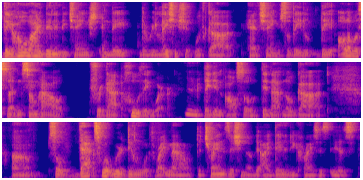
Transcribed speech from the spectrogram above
their whole identity changed, and they the relationship with God had changed. So they they all of a sudden somehow forgot who they were. Hmm. They didn't also did not know God. Um, so that's what we're dealing with right now. The transition of the identity crisis is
